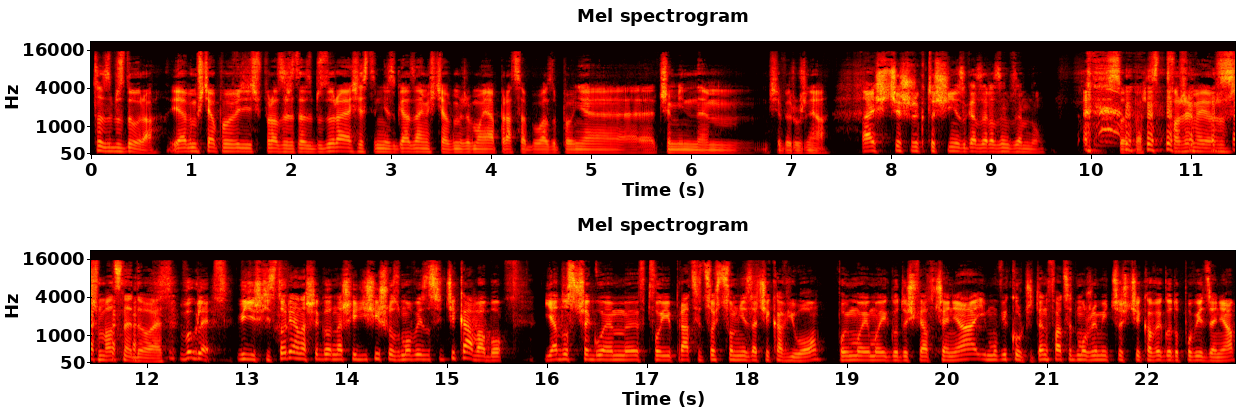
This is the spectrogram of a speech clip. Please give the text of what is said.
To jest bzdura. Ja bym chciał powiedzieć wprost, że to jest bzdura, ja się z tym nie zgadzam i chciałbym, żeby moja praca była zupełnie czym innym się wyróżniała. A ja się cieszę, że ktoś się nie zgadza razem ze mną. Super, stworzymy już mocny duet. W ogóle, widzisz, historia naszego, naszej dzisiejszej rozmowy jest dosyć ciekawa, bo ja dostrzegłem w twojej pracy coś, co mnie zaciekawiło, pomimo mojego doświadczenia i mówię, kurczę, ten facet może mieć coś ciekawego do powiedzenia.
